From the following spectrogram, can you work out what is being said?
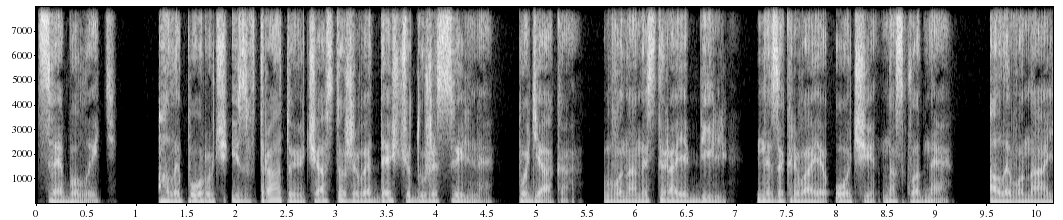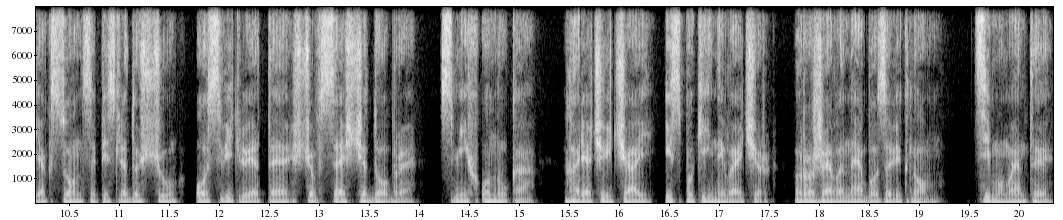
це болить. Але поруч із втратою часто живе дещо дуже сильне подяка. Вона не стирає біль, не закриває очі на складне. Але вона, як сонце після дощу, освітлює те, що все ще добре, сміх онука, гарячий чай і спокійний вечір, рожеве небо за вікном. Ці моменти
